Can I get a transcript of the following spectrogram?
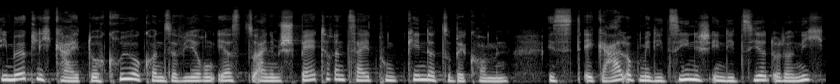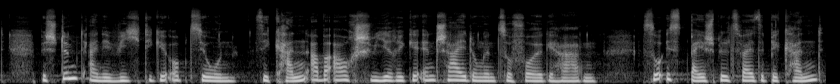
Die Möglichkeit, durch Kryokonservierung erst zu einem späteren Zeitpunkt Kinder zu bekommen, ist, egal ob medizinisch indiziert oder nicht, bestimmt eine wichtige Option. Sie kann aber auch schwierige Entscheidungen zur Folge haben. So ist beispielsweise bekannt,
